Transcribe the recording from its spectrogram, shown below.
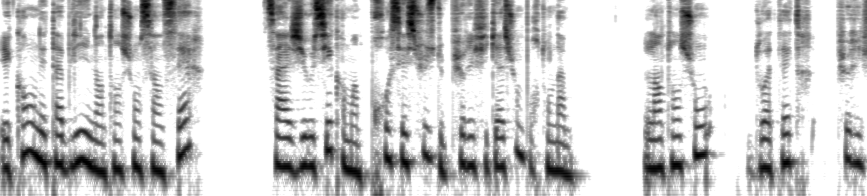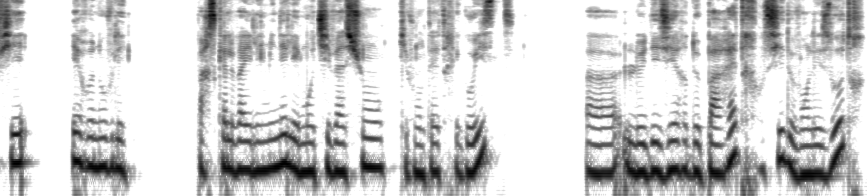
Et quand on établit une intention sincère, ça agit aussi comme un processus de purification pour ton âme. L'intention doit être purifiée et renouvelée parce qu'elle va éliminer les motivations qui vont être égoïstes, euh, le désir de paraître aussi devant les autres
